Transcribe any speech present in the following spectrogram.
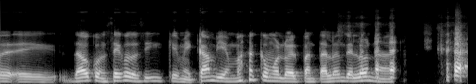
eh, dado consejos así que me cambien, ¿va? Como lo del pantalón de lona.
